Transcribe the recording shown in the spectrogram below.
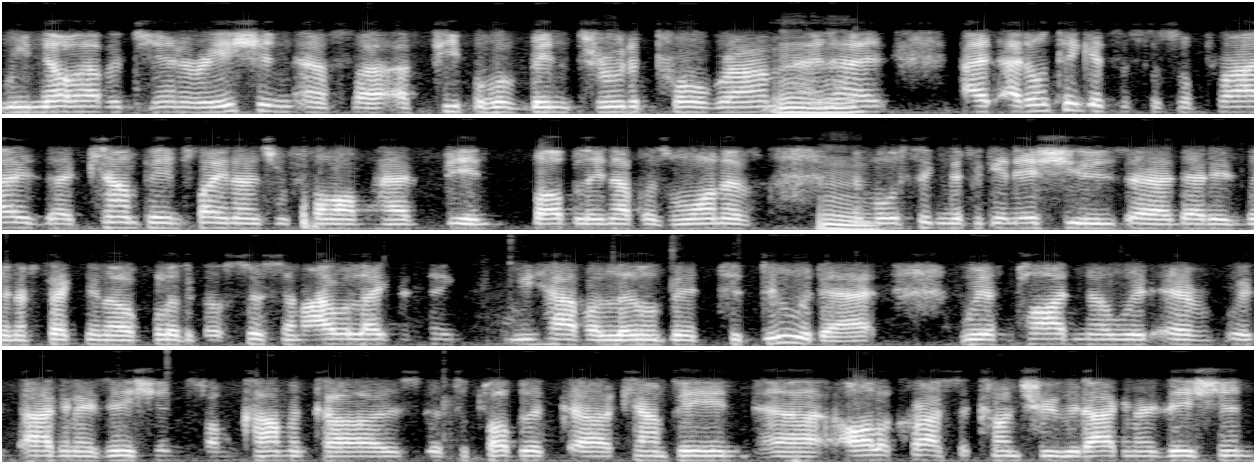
we now have a generation of uh, of people who've been through the program, mm-hmm. and I, I, I don't think it's a surprise that campaign finance reform has been bubbling up as one of mm. the most significant issues uh, that has been affecting our political system. I would like to think we have a little bit to do with that. We have partnered with with organizations from Common Cause to Public uh, Campaign uh, all across the country with organizations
